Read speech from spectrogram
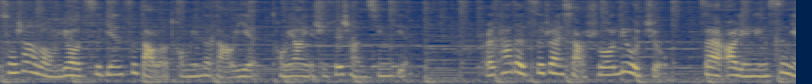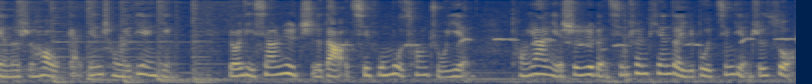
村上隆又自编自导了同名的导演，同样也是非常经典。而他的自传小说《六九》在二零零四年的时候改编成为电影，由李相日执导，妻夫木聪主演，同样也是日本青春片的一部经典之作。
